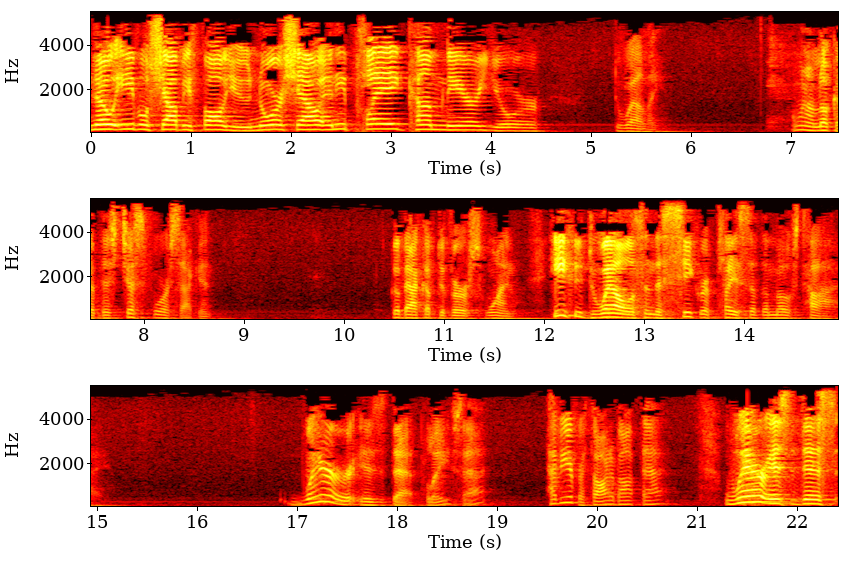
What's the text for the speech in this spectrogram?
no evil shall befall you, nor shall any plague come near your dwelling. I want to look at this just for a second. Go back up to verse 1. He who dwells in the secret place of the Most High. Where is that place at? Have you ever thought about that? Where is this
